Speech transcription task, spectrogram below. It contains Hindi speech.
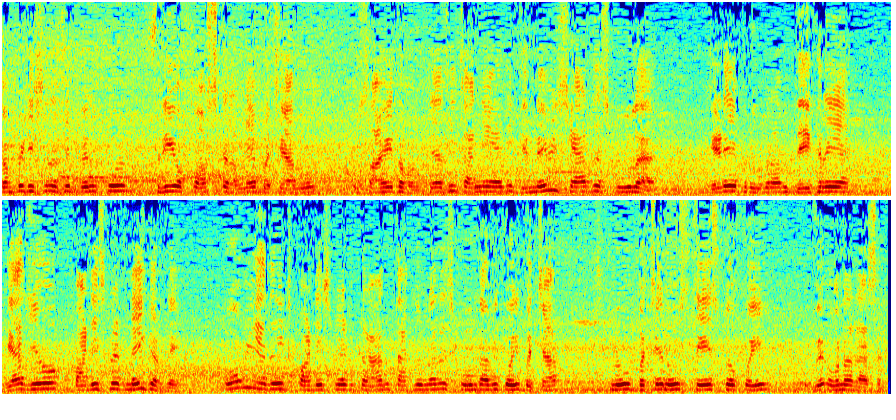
ਕੰਪੀਟੀਸ਼ਨ ਅਸੀਂ ਬਿਲਕੁਲ ਫ੍ਰੀ ਆਫ ਕਾਸਟ ਕਰਾਉਂਦੇ ਬੱਚਿਆਂ ਨੂੰ, ਉਤਸ਼ਾਹਿਤ ਹੋਣ ਤੇ। ਅਸੀਂ ਚਾਹੁੰਦੇ ਹਾਂ ਕਿ ਜਿੰਨੇ ਵੀ ਸ਼ਹਿਰ ਦੇ ਸਕੂਲ ਹੈ, ਜਿਹੜੇ ਪ੍ਰੋਗਰਾਮ ਦੇਖ ਰਹੇ ਆ ਜਾਂ ਜੋ ਪਾਰਟਿਸਿਪੇਟ ਨਹੀਂ ਕਰਦੇ, ਉਹ ਵੀ ਇਹਦੇ ਵਿੱਚ ਪਾਰਟਿਸਿਪੇਟ ਕਰਾਉਣ ਤਾਂ ਕਿ ਉਹਨਾਂ ਦੇ ਸਕੂਲ ਦਾ ਵੀ ਕੋਈ ਬੱਚਾ ਸਕੂਲ ਬੱਚੇ ਨੂੰ ਸਟੇਜ ਤੋਂ ਕੋਈ ਉਹ ਨਾ ਰਹਿ ਸਕੇ।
